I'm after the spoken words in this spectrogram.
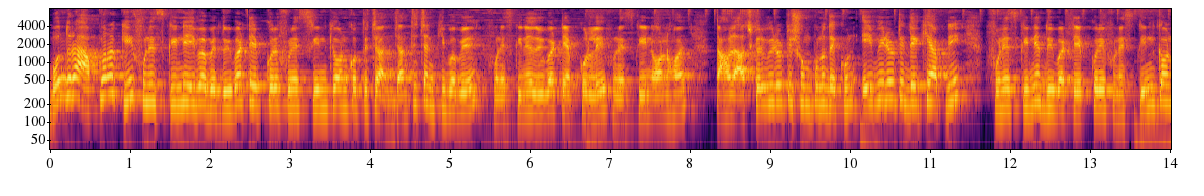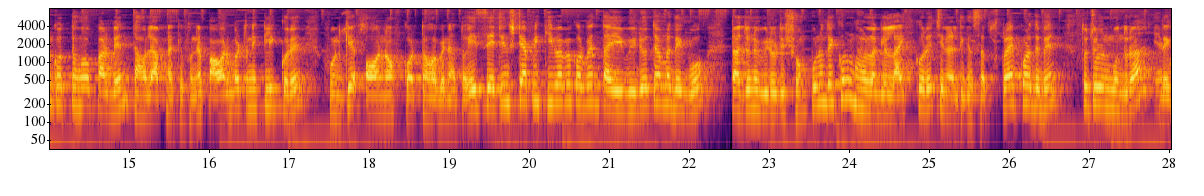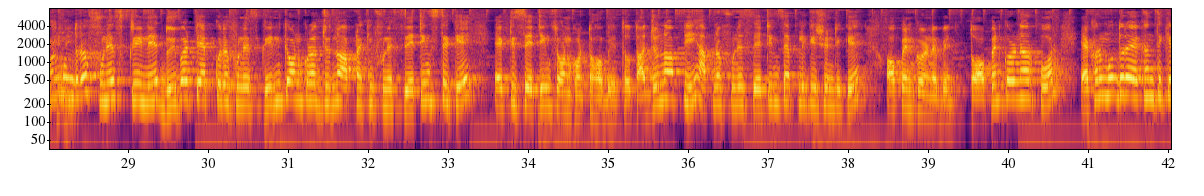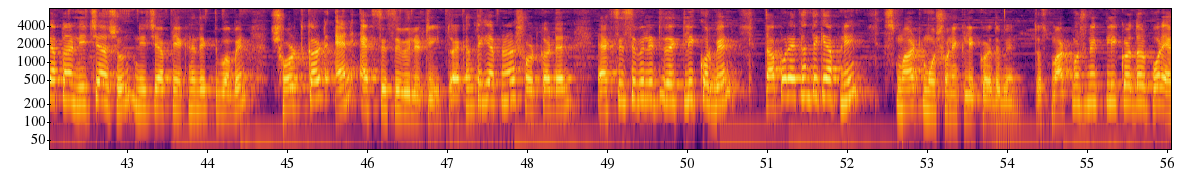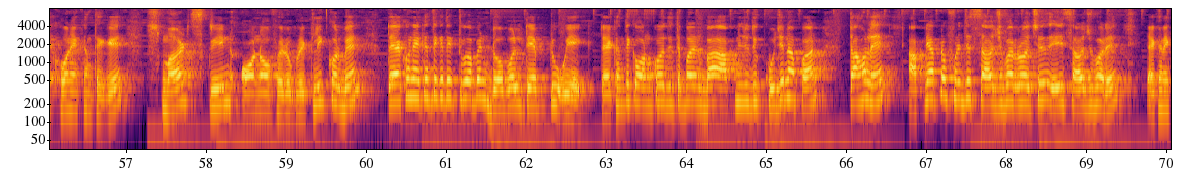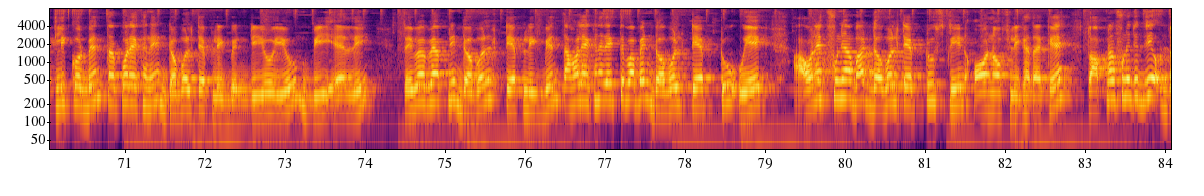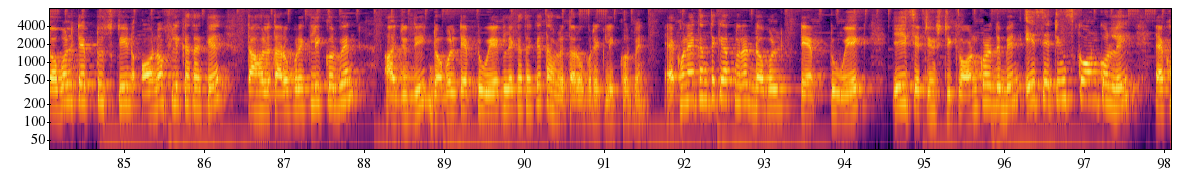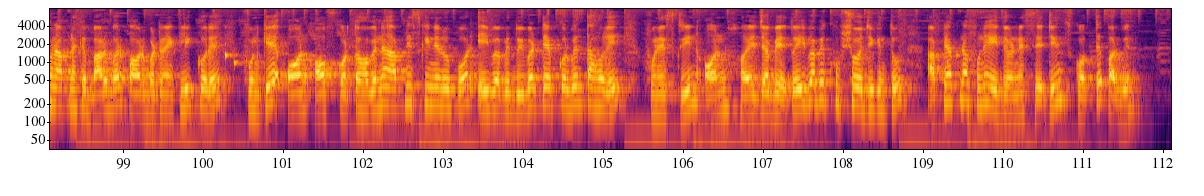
বন্ধুরা আপনারা কি ফোনের স্ক্রিনে এইভাবে দুইবার ট্যাপ করে ফোনের স্ক্রিনকে অন করতে চান? জানতে চান কীভাবে ফোনের স্ক্রিনে দুইবার ট্যাপ করলেই ফোনের স্ক্রিন অন হয়? তাহলে আজকের ভিডিওটি সম্পূর্ণ দেখুন। এই ভিডিওটি দেখে আপনি ফোনের স্ক্রিনে দুইবার ট্যাপ করে ফোনের স্ক্রিনকে অন করতে পারবেন। তাহলে আপনাকে ফোনের পাওয়ার বাটনে ক্লিক করে ফোনকে অন অফ করতে হবে না। তো এই সেটিংসটি আপনি কীভাবে করবেন তাই এই ভিডিওতে আমরা দেখব। তার জন্য ভিডিওটি সম্পূর্ণ দেখুন। ভালো লাগলে লাইক করে চ্যানেলটিকে সাবস্ক্রাইব করে দেবেন। তো চলুন বন্ধুরা দেখুন বন্ধুরা ফোনের স্ক্রিনে দুইবার ট্যাপ করে ফোনের স্ক্রিনকে অন করার জন্য আপনাকে ফোনের সেটিংস থেকে একটি সেটিংস অন করতে হবে। তো তার জন্য আপনি আপনার ফোনের সেটিংস অ্যাপ্লিকেশনটিকে ওপেন করে নেবেন। তো ওপেন করে নেওয়ার পর এখন বন্ধুরা এখান থেকে আপনারা নিচে আসুন। নিচে আপনি এখানে দেখতে পাবেন শর্টকাট অ্যান্ড অ্যাক্সেসিবিলিটি তো এখান থেকে আপনারা শর্টকাট অ্যান্ড অ্যাক্সেসিবিলিটিতে ক্লিক করবেন। তারপর এখান থেকে আপনি স্মার্ট মোশনে ক্লিক করে দেবেন। তো স্মার্ট মোশনে ক্লিক করে দেওয়ার পর এখন এখান থেকে স্মার্ট স্ক্রিন অন অফের উপরে ক্লিক করবেন। তো এখন এখান থেকে দেখতে পাবেন ডবল ট্যাপ টু ওয়েক তো এখান থেকে অন করে দিতে পারেন বা আপনি যদি খুঁজে না পান, তাহলে আপনি আপনার ফোনে যে সার্চ বার রয়েছে, এই সার্চ বারে এখানে ক্লিক করবেন। তারপর এখানে ডবল ট্যাপ লিখবেন D O U B L E তো এইভাবে আপনি ডবল ট্যাপ লিখবেন। তাহলে এখানে দেখতে পাবেন ডবল ট্যাপ টু ওয়েক অনেক ফোনে আবার double tap to screen on off লেখা থাকে। তো আপনার ফোনে যদি double tap to screen on off লেখা থাকে, তাহলে তার উপরে ক্লিক করবেন। আর যদি ডবল ট্যাপ টু ওয়েক লেখা থাকে, তাহলে তার উপরে ক্লিক করবেন। এখন এখান থেকে আপনারা ডবল ট্যাপ টু ওয়েক এই সেটিংসটিকে অন করে দেবেন। এই সেটিংসকে অন করলেই এখন আপনাকে বারবার পাওয়ার বাটনে ক্লিক করে ফোনকে অন অফ করতে হবে না। আপনি স্ক্রিনের উপর এইভাবে দুইবার ট্যাপ করবেন তাহলেই ফোনের স্ক্রিন অন হয়ে যাবে। তো এইভাবে খুব সহজে কিন্তু আপনি আপনার ফোনে এই ধরনের সেটিংস করতে পারবেন।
